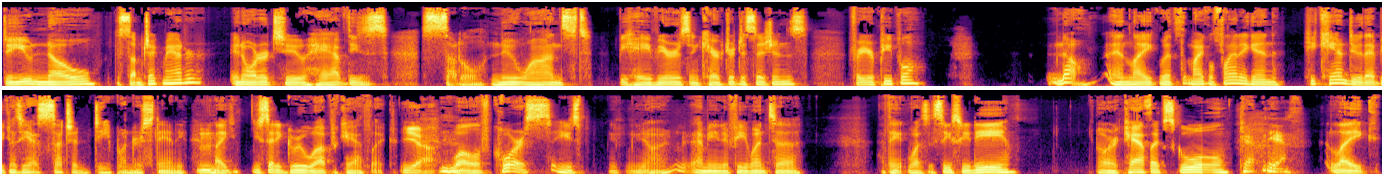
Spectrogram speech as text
do you know the subject matter in order to have these subtle, nuanced behaviors and character decisions for your people? No. And like with Michael Flanagan, he can do that because he has such a deep understanding. Mhm. Like you said, he grew up Catholic. Yeah. Well, of course, he's, you know, I mean, if he went to, I think, was it CCD or Catholic school, Yeah. yeah. like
